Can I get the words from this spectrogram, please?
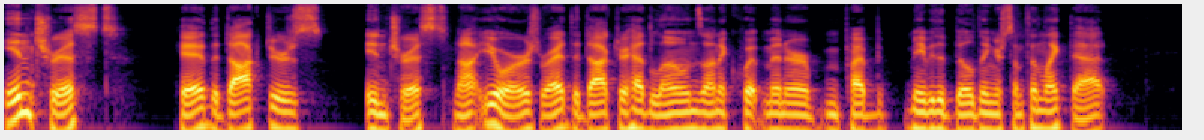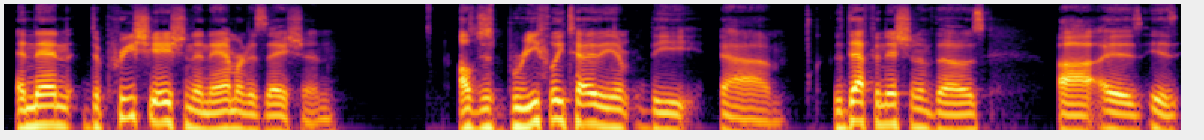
interest, okay, the doctor's interest, not yours, right? The doctor had loans on equipment or maybe the building or something like that. And then depreciation and amortization. I'll just briefly tell you the the, um, the definition of those uh, is is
